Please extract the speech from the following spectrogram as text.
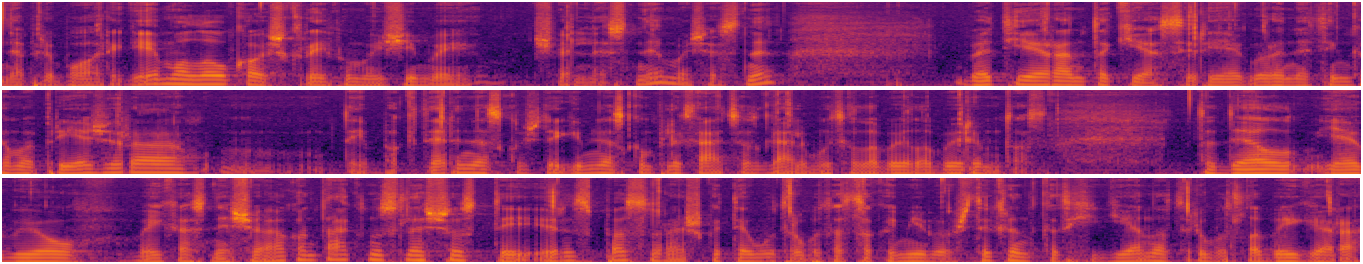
nepriboja regėjimo lauko, iškraipimai žymiai švelnesni, mažesni, bet jie yra ant akies ir jeigu yra netinkama priežiūra, tai bakterinės uždegiminės komplikacijos gali būti labai labai rimtos. Todėl jeigu jau vaikas nešioja kontaktinius lešius, tai ir jis pas, ir aišku, tėvų turbūt atsakomybė užtikrinti, kad hygiena turi būti labai gera.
